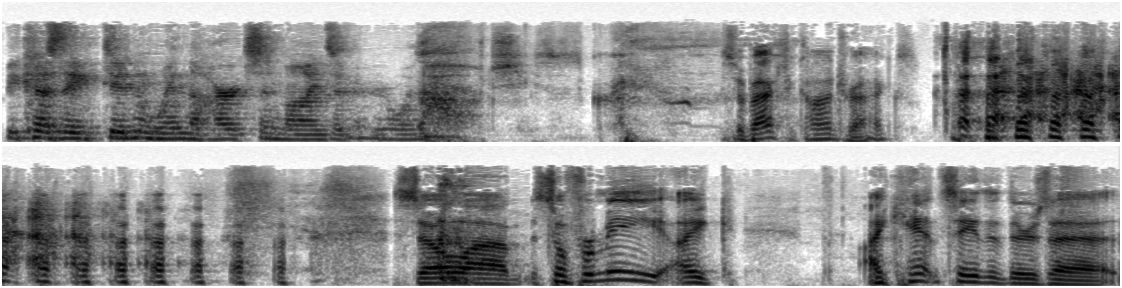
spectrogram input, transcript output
because they didn't win the hearts and minds of everyone. Oh Jesus Christ! So back to contracts. so um, so for me, like I can't say that there's a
